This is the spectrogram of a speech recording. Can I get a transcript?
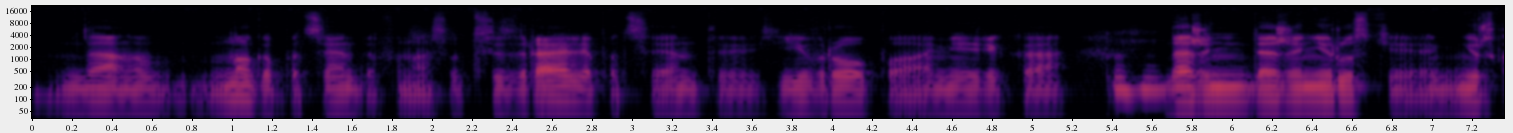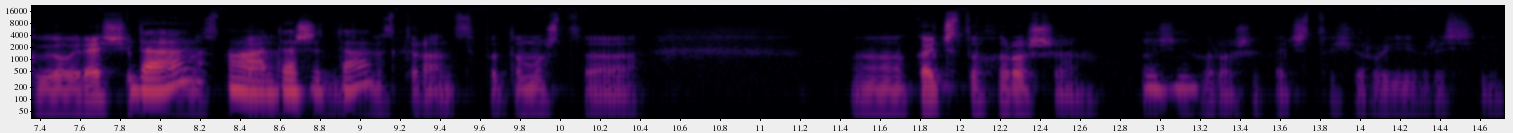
Да, ну много пациентов у нас. Вот с Израиля пациенты, Европа, Америка. Мгм. Даже, даже не русские, не русскоговорящие Да? А, иностран- даже так? иностранцы, потому что э, качество хорошее. Очень хорошее качество хирургии в России.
